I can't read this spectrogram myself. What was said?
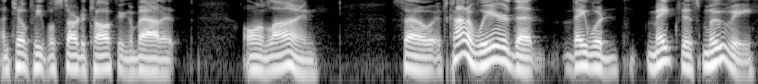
until people started talking about it online. So it's kind of weird that they would make this movie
